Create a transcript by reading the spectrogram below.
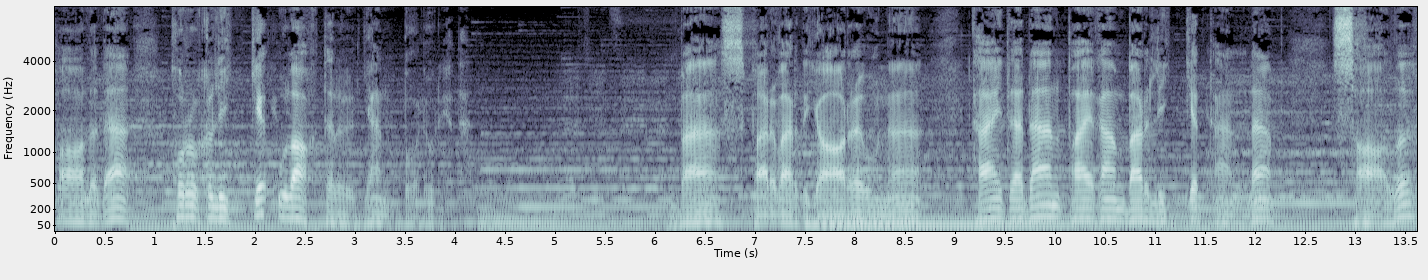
holida quruqlikka uloqtirilgan bo'lur edi. Bas parvardigori uni qaytadan payg'ambarlikka tanlab solih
